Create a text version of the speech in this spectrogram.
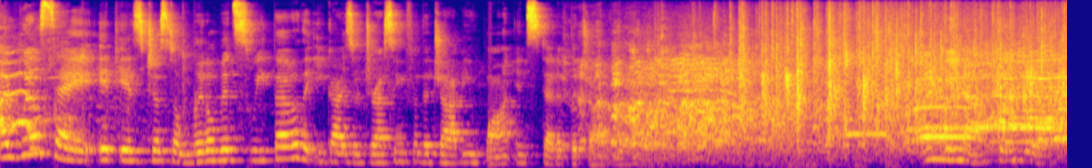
I will say it is just a little bit sweet though that you guys are dressing for the job you want instead of the job you have. And Mina, thank you.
